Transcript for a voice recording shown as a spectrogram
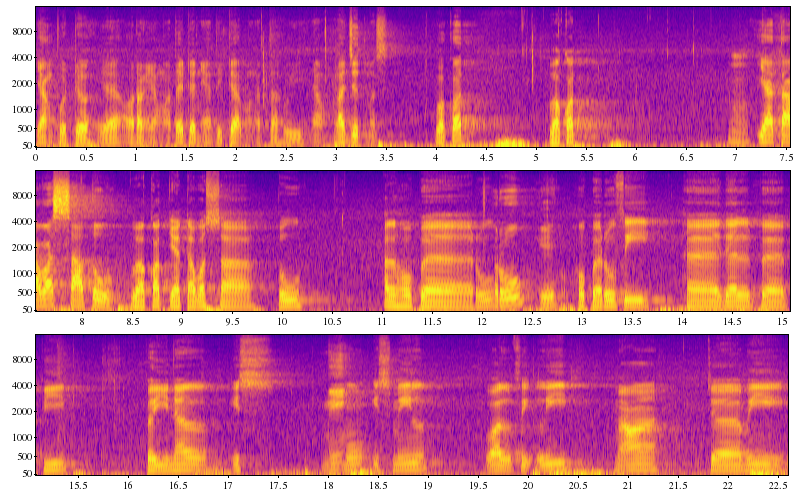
Yang bodoh ya orang yang mengetahui dan yang tidak mengetahui. Nah, lanjut mas. Wakot? Wakot. Hmm. Yatawas satu. Wakot yatawassatu al-khobaru. Ru nggih. khobaru fi hadzal babi bainal ismu ismil wal fi'li ma'a jami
